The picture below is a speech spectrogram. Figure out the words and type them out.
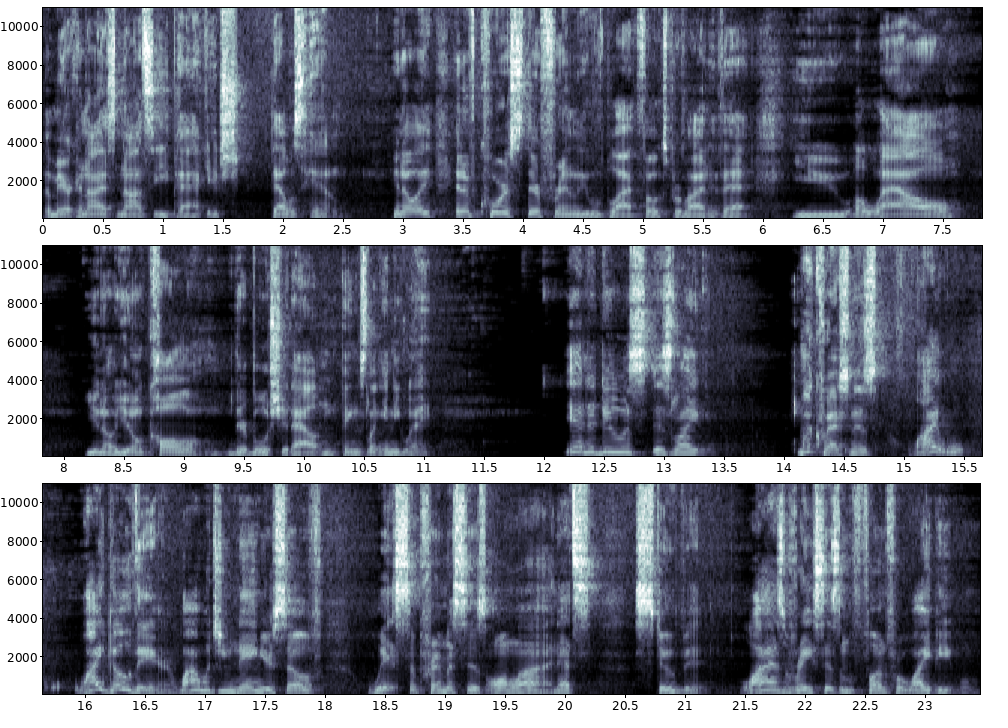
Americanized Nazi package. That was him. You know, and of course they're friendly with black folks, provided that you allow, you know, you don't call their bullshit out and things like anyway. Yeah, the dude is, is like, my question is, why why go there? Why would you name yourself wit supremacist online? That's stupid. Why is racism fun for white people?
